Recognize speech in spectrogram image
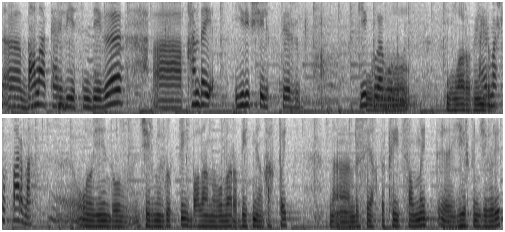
ә, бала тәрбиесіндегі ә, қандай ерекшеліктерге куә болдыңыз? олар енді айырмашылық бар ма? Ол енді ол жер мен көктей баланы олар бетінен қақпайды. Ә, біз сияқты тыйып салмайды еркін жібереді.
